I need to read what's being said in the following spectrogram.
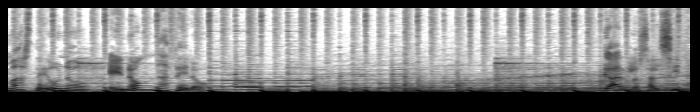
Más de uno en Onda Cero. Carlos Alsina.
